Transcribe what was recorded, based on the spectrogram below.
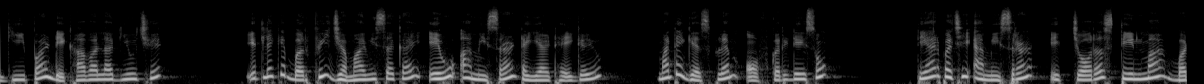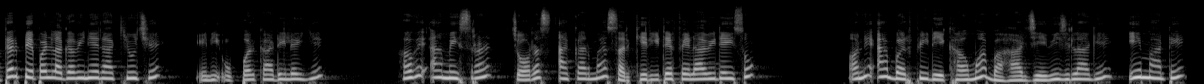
ઘી પણ દેખાવા લાગ્યું છે. એટલે કે બરફી જમાવી શકાય એવું આ મિશ્રણ તૈયાર થઈ ગયું. માટે ગેસ ફ્લેમ ઓફ કરી દઈશું. ત્યાર પછી આ મિશ્રણ એક ચોરસ ટીનમાં બટર પેપર લગાવીને રાખ્યું છે. એની ઉપર કાઢી લઈએ. હવે આ મિશ્રણ ચોરસ આકારમાં સરખી રીતે ફેલાવી દઈશું. અને આ બરફી દેખાવમાં બહાર જેવી જ લાગે એ માટે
